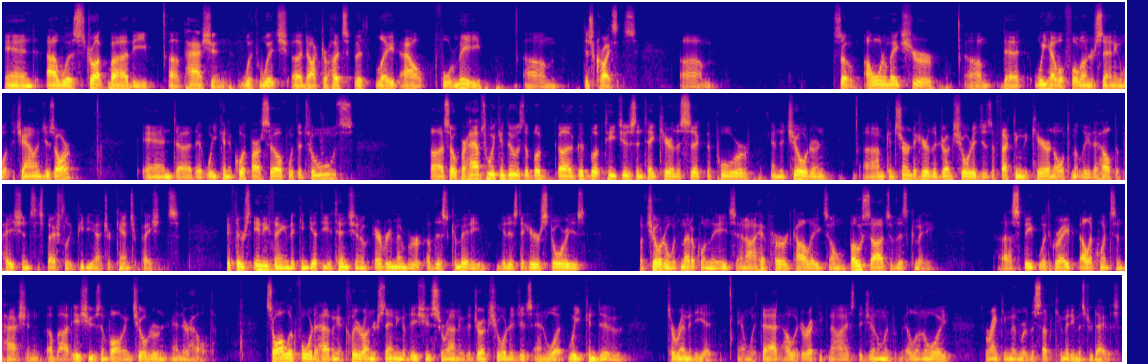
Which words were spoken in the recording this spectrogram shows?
and I was struck by the uh, passion with which uh, Dr. Hudspeth laid out for me um, this crisis. Um, so I want to make sure um, that we have a full understanding of what the challenges are and uh, that we can equip ourselves with the tools. Uh, so perhaps we can do as the book, uh, good book teaches and take care of the sick, the poor, and the children. Uh, I'm concerned to hear the drug shortages affecting the care and ultimately the health of patients, especially pediatric cancer patients. If there's anything that can get the attention of every member of this committee, it is to hear stories of children with medical needs, and I have heard colleagues on both sides of this committee uh, speak with great eloquence and passion about issues involving children and their health. So I'll look forward to having a clear understanding of the issues surrounding the drug shortages and what we can do to remedy it. And with that, I would recognize the gentleman from Illinois, the ranking member of the subcommittee, Mr. Davis.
